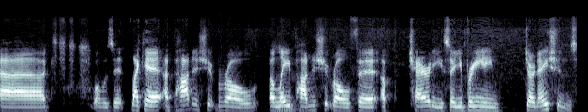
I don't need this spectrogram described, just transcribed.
Uh, what was it like a, a partnership role, a lead Mm. partnership role for a charity? So you're bringing donations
